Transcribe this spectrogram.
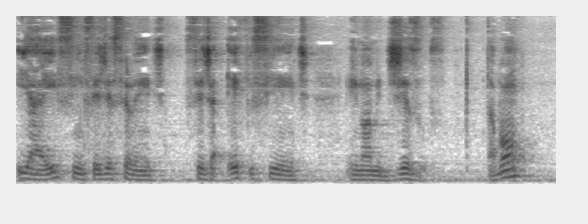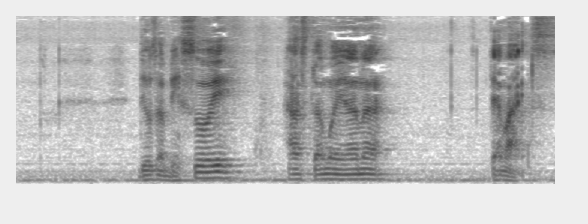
e aí sim seja excelente, seja eficiente em nome de Jesus. Tá bom? Deus abençoe. Hasta amanhã. Até mais.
